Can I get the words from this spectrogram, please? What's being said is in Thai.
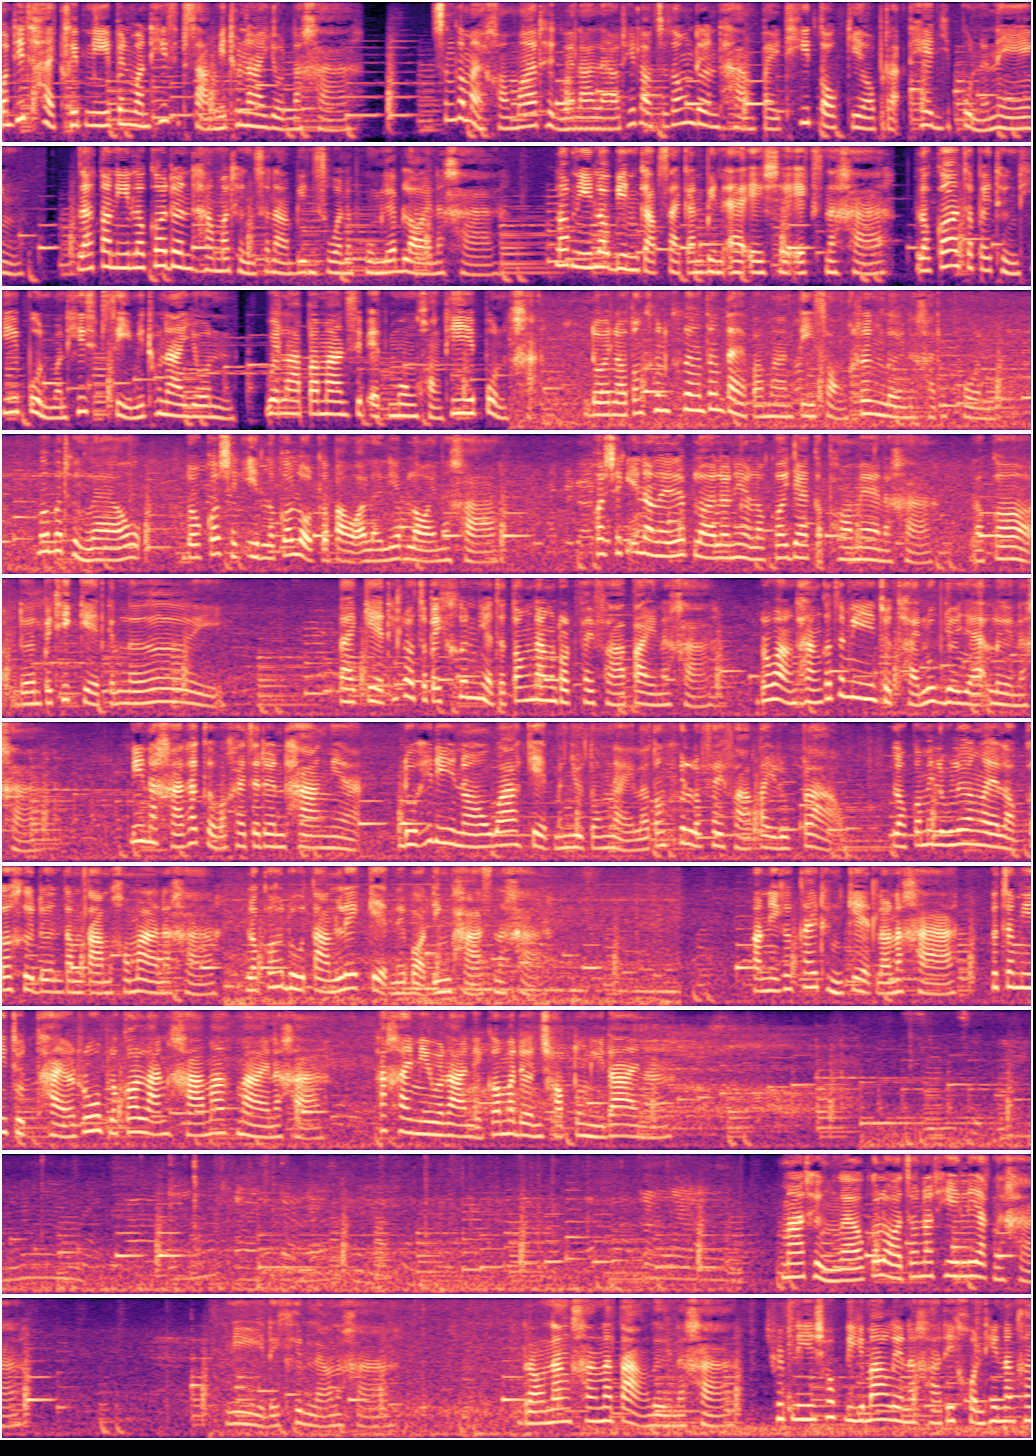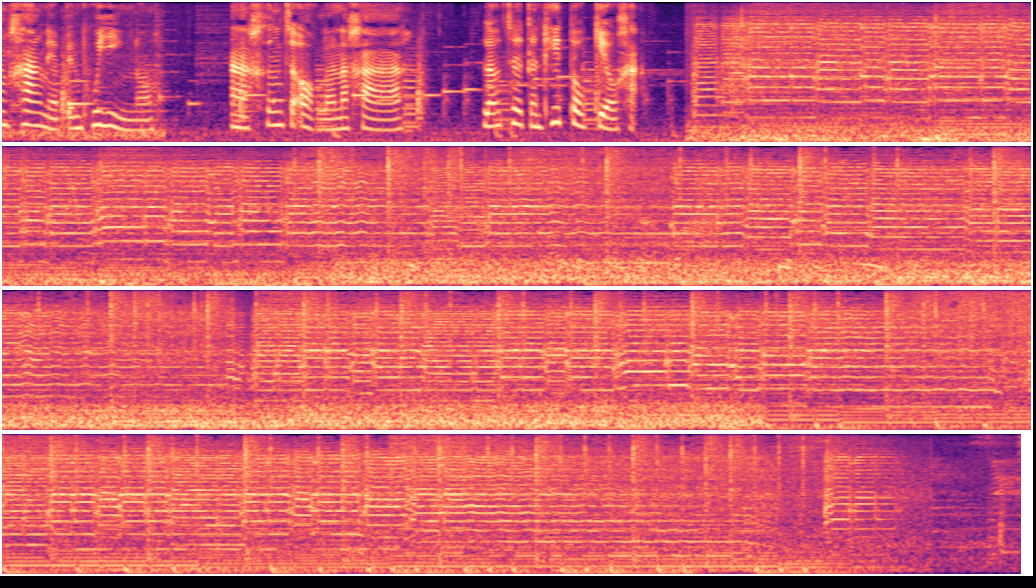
วันที่ถ่ายคลิปนี้เป็นวันที่ 13 มิถุนายนนะคะ ซึ่งก็หมายความว่าถึงเวลาแล้วที่เราจะต้องเดินทางไปที่โตเกียวประเทศญี่ปุ่นนั่นเอง และตอนนี้เราก็เดินทางมาถึงสนามบินสุวรรณภูมิเรียบร้อยนะคะ รอบนี้เราบินกับสายการบิน Air Asia X นะคะ แล้วก็จะไปถึงที่ญี่ปุ่นวันที่ 14 มิถุนายน เวลาประมาณ 11 โมงของที่ญี่ปุ่นค่ะ โดยเราต้องขึ้นเครื่องตั้งแต่ประมาณตีสองครึ่งเลยนะคะ ทุกคน เมื่อมาถึงแล้วเราก็เช็คอินแล้วก็โหลดกระเป๋าอะไรเรียบร้อยนะคะ พอเช็คอินอะไรเรียบร้อยแล้วเนี่ยเราก็แยกกับพ่อแม่นะคะ แล้วก็เดินไปที่เกตกันเลย แต่เกตที่เราจะไปขึ้นเนี่ยจะต้องนั่งรถไฟฟ้าไปนะคะ ระหว่างทางก็จะมีจุดถ่ายรูปเยอะแยะเลยนะคะ นี่นะคะ ถ้าเกิดว่าใครจะเดินทางเนี่ยดูให้ดีเนาะว่าเกตมันอยู่ตรงไหนเราต้องขึ้นรถไฟฟ้าไปหรือเปล่า เราก็ไม่รู้เรื่องอะไรหรอกก็คือเดินตามๆเขามานะคะ แล้วก็ดูตามเลขเกตใน boarding pass นะคะตอนนี้ก็ใกล้ถึงเกตแล้วนะคะ ก็จะมีจุดถ่ายรูปแล้วก็ร้านค้ามากมายนะคะ ถ้าใครมีเวลาเนี่ยก็มาเดินช็อปตรงนี้ได้นะมาถึงแล้วก็รอเจ้าหน้าที่เรียกนะคะ นี่ได้ขึ้นแล้วนะคะ เรานั่งข้างหน้าต่างเลยนะคะ ทริปนี้โชคดีมากเลยนะคะ ที่คนที่นั่งข้างๆเนี่ยเป็นผู้หญิงเนาะ อ่าเครื่องจะออกแล้วนะคะ แล้วเจอกันที่โตเกียวค่ะ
